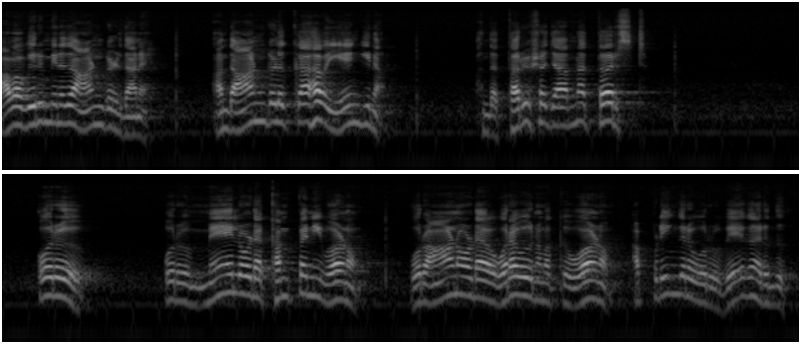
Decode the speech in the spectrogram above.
அவள் விரும்பினது ஆண்கள் தானே அந்த ஆண்களுக்காக அவள் ஏங்கினான் அந்த தருஷஜாம்னா தர்ஸ்ட் ஒரு ஒரு மேலோட கம்பெனி வேணும். ஒரு ஆணோட உறவு நமக்கு வேணும். அப்படிங்கிற ஒரு வேகம் இருந்தது.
